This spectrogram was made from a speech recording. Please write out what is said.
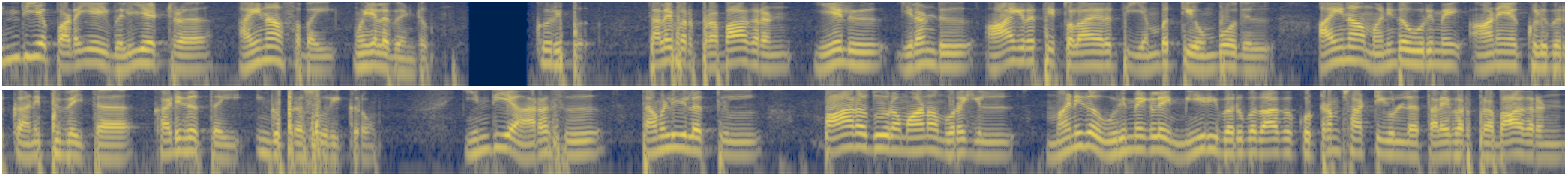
இந்திய படையை வெளியேற்ற ஐநா சபை முயல வேண்டும். குறிப்பு. தலைவர் பிரபாகரன் ஏழு இரண்டு ஆயிரத்தி தொள்ளாயிரத்தி எண்பத்தி ஒம்போதில் ஐநா மனித உரிமை ஆணையக் குழுவிற்கு அனுப்பி வைத்த கடிதத்தை இங்கு பிரசுரிக்கிறோம். இந்திய அரசு தமிழீழத்தில் பாரதூரமான முறையில் மனித உரிமைகளை மீறி வருவதாக குற்றம் சாட்டியுள்ள தலைவர் பிரபாகரன்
